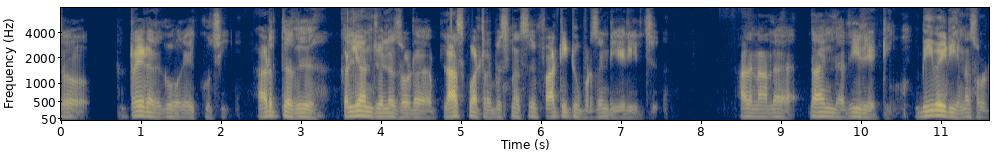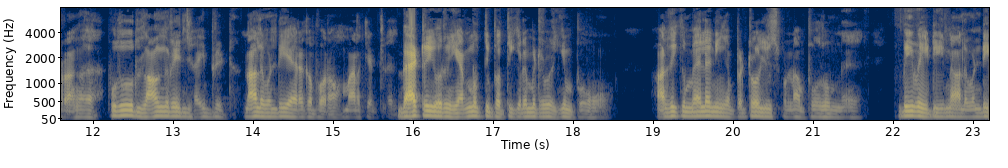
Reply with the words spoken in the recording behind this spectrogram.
ஸோ ட்ரேடருக்கு ஒரே குஷி அடுத்தது கல்யாண் ஜுவல்லர்ஸோட last quarter business forty two percent ஏறிடுச்சு. அதனால் தான் இந்த ரீரேட்டிங். பிவைடி என்ன சொல்கிறாங்க புது லாங் ரேஞ்ச் ஹைப்ரிட் நாலு வண்டியை இறக்க போகிறோம் மார்க்கெட்டில் பேட்ரி ஒரு இரநூத்தி பத்து கிலோமீட்டர் வரைக்கும் போகும். அதுக்கு மேலே நீங்கள் பெட்ரோல் யூஸ் பண்ணால் போதும்னு பிவைடி நாலு வண்டி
